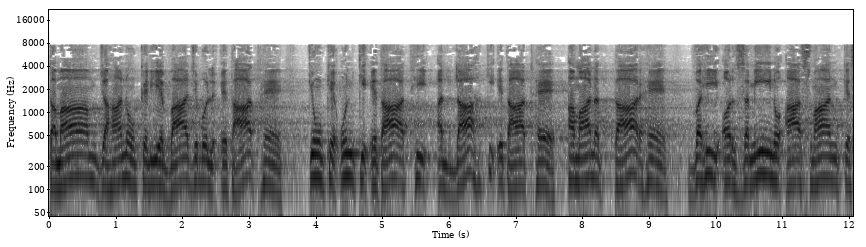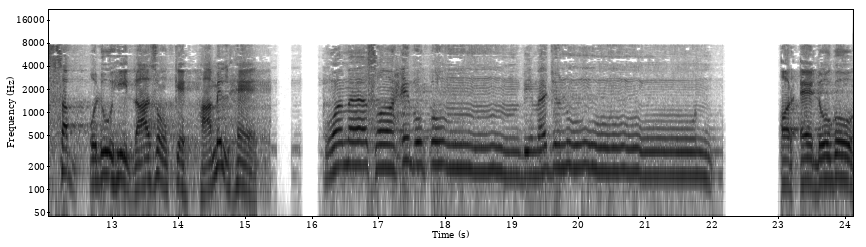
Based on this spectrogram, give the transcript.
تمام جہانوں کے لیے واجب الاطاعت ہیں کیونکہ ان کی اطاعت ہی اللہ کی اطاعت ہے امانت دار ہیں، وہی اور زمین و آسمان کے سب الوہی رازوں کے حامل ہیں۔ وما صاحبكم بمجنون اور اے لوگو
